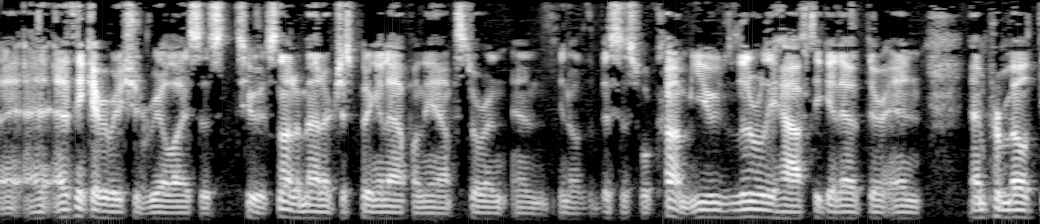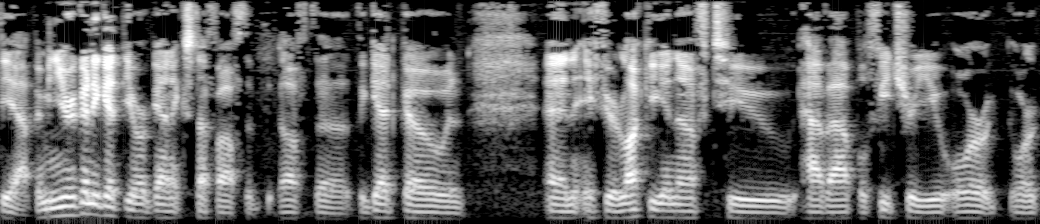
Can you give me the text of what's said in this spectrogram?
and I think everybody should realize this too. It's not a matter of just putting an app on the app store and, and you know the business will come. You literally have to get out there and and promote the app. I mean, you're going to get the organic stuff off the off the the get go, and and if you're lucky enough to have Apple feature you or or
